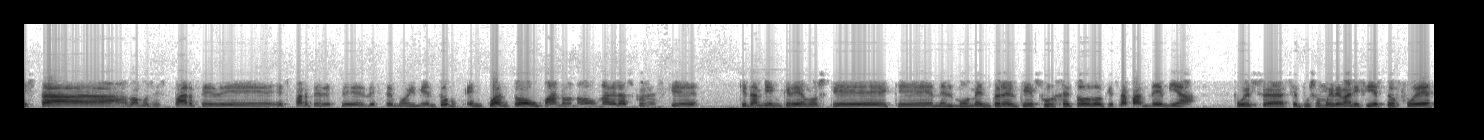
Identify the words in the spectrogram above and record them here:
está, vamos, es parte de, es parte de este, de este movimiento en cuanto a humano, ¿no? Una de las cosas que, que también creemos que, que en el momento en el que surge todo, que es la pandemia, pues eh, se puso muy de manifiesto fue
